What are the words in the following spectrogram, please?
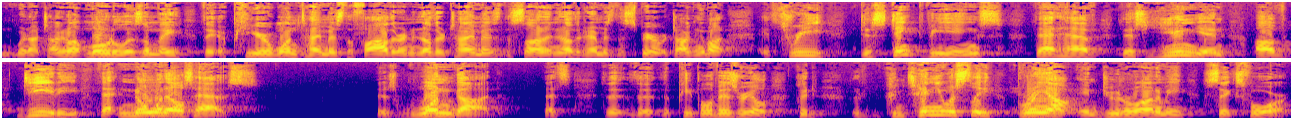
We're not talking about modalism. They, they appear one time as the Father and another time as the Son and another time as the Spirit. We're talking about three distinct beings that have this union of deity that no one else has. There's one God. That's the, the, the people of Israel could continuously bring out in Deuteronomy 6 4.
